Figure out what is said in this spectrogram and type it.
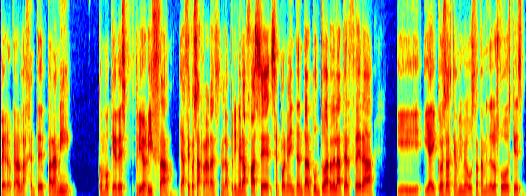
Pero claro, la gente para mí como que desprioriza y hace cosas raras. En la primera fase se pone a intentar puntuar de la tercera y, y hay cosas que a mí me gusta también de los juegos, que es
